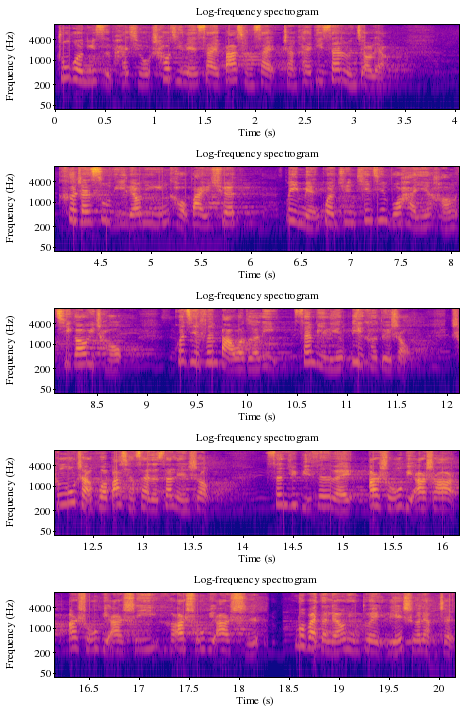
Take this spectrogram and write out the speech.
中国女子排球超级联赛八强赛展开第三轮较量，客战宿敌辽宁营口鲅鱼圈，卫冕冠军天津渤海银行技高一筹，关键分把握得力，三比零力克对手，成功斩获八强赛的三连胜。三局比分为二十五比二十二、二十五比二十一和二十五比二十。落败的辽宁队连折两阵。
